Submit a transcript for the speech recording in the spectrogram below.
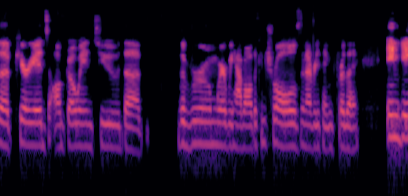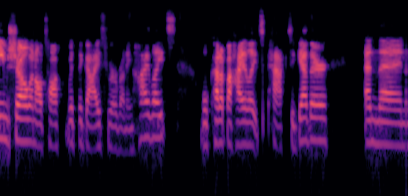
the periods, I'll go into the the room where we have all the controls and everything for the in-game show, and I'll talk with the guys who are running highlights. We'll cut up a highlights pack together, and then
